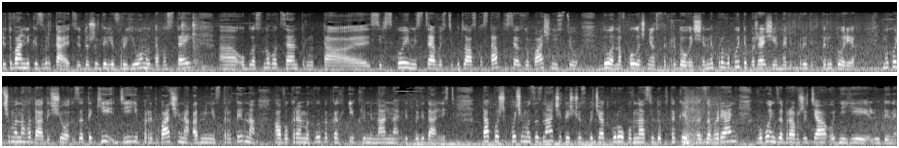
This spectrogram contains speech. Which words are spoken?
Рятувальники звертаються до жителів регіону та гостей е, обласного центру та е, сільської місцевості. Будь ласка, ставтеся з обачністю до навколишнього середовища. Не провокуйте пожежі на відкритих територіях. Ми хочемо нагадати, що за такі дії передбачена адміністративна, а в окремих випадках і кримінальна відповідальність. Також хочемо зазначити, що з початку року внаслідок таких загорянь вогонь забрав життя однієї людини.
